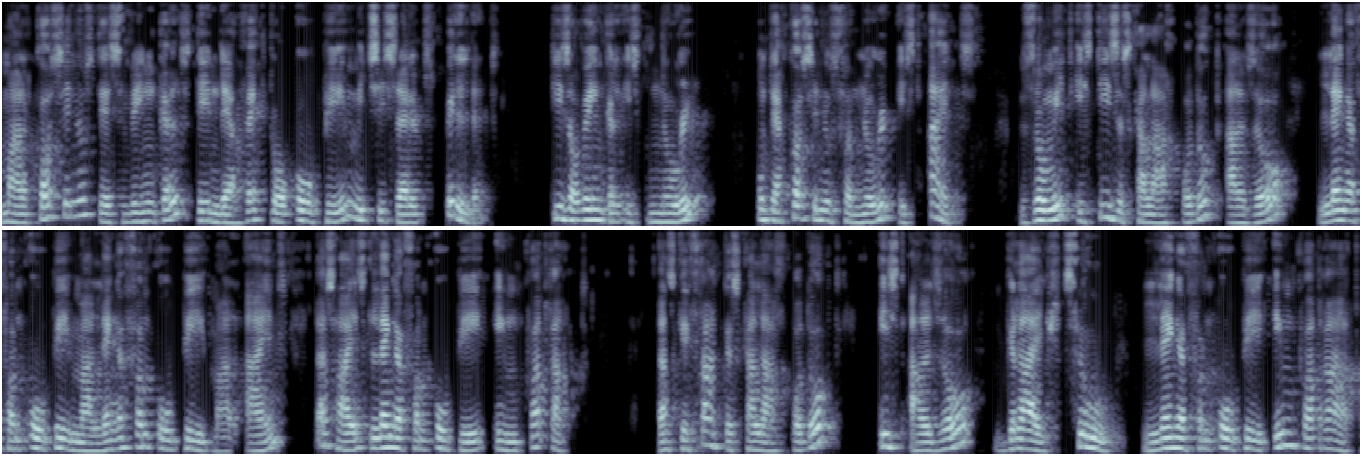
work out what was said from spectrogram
mal Cosinus des Winkels, den der Vektor OP mit sich selbst bildet. Dieser Winkel ist 0 und der Cosinus von 0 ist 1. Somit ist dieses Skalarprodukt also Länge von OP mal Länge von OP mal 1, das heißt Länge von OP im Quadrat. Das gefragte Skalarprodukt ist also gleich zu Länge von OP im Quadrat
